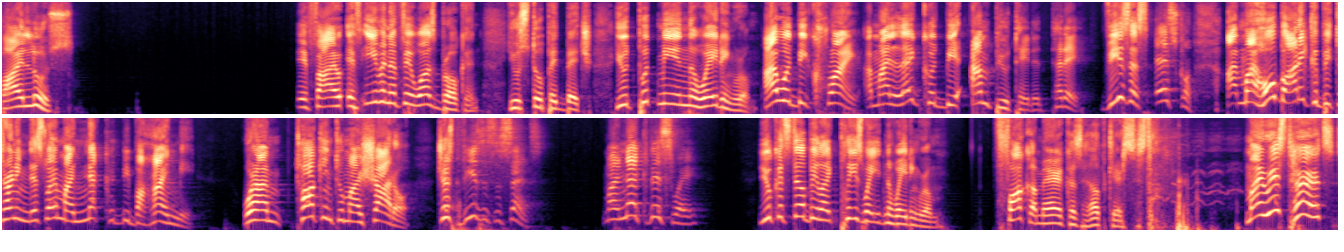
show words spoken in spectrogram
Buy loose. If I if even if it was broken, you stupid bitch, you'd put me in the waiting room. I would be crying. Uh, My leg could be amputated today. Visas escon. I- My whole body could be turning this way. My neck could be behind me, where I'm talking to my shadow. Just visas a sense. My neck this way. You could still be like, please wait in the waiting room. Fuck America's healthcare system. My wrist hurts.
